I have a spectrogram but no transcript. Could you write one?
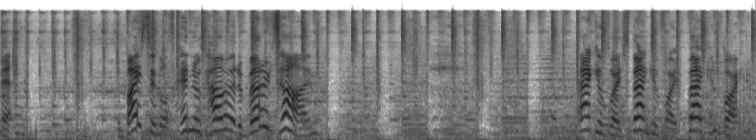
Quickly. The bicycles couldn't have come at a better time. Back and forth, back and forth, back and forth.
